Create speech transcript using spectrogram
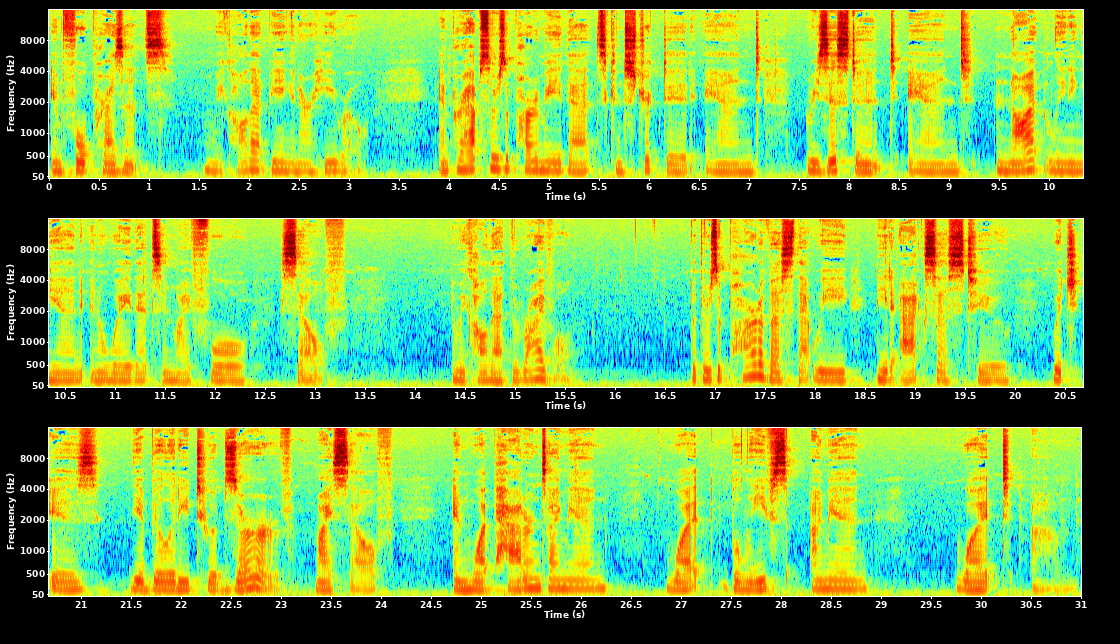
in full presence. And we call that being in our hero. And perhaps there's a part of me that's constricted and resistant and not leaning in in a way that's in my full self. And we call that the rival. But there's a part of us that we need access to, which is the ability to observe myself and what patterns I'm in, what beliefs I'm in, what um,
